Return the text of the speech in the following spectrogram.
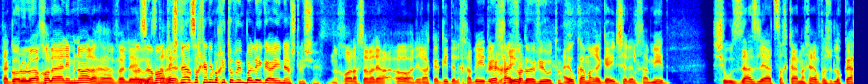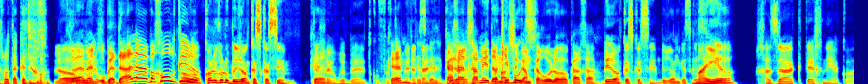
את הגול הוא לא יכול היה למנוע לך אבל אה, אז הוא אמרתי, יצטרך. שני השחקנים הכי טובים בליגה, הנה השלישי. נכון עכשיו אני, או, אני רק אגיד אלחמיד. וחיפה היו- לא הביאו אותו. היו כמה רגעים של אלחמיד, שהוא זז ליד שחקן אחר ופשוט לוקח לו את הכדור. לא, לא הוא- יאמן, הוא גדל הבחור כאילו. קודם כל הוא בריון קשקשים, כן. ככה אומרים בתקופתי כן, בנתניה. ככה בריון- אלחמיד אמר. שגם קראו לו ככה. בריון קשקשים, בריון קשקשים. מהיר, חזק, טכני, הכל.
